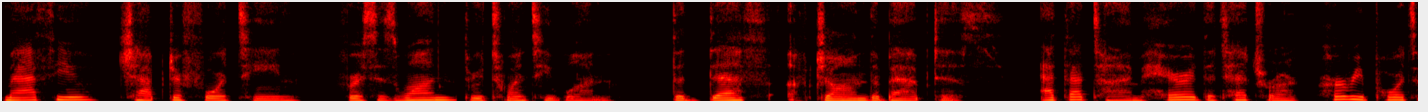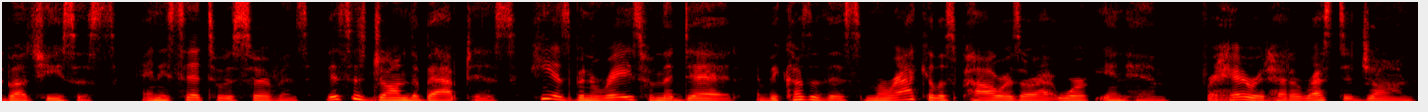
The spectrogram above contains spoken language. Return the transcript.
Matthew chapter 14, verses 1 through 21. The death of John the Baptist. At that time, Herod the Tetrarch heard reports about Jesus, and he said to his servants, This is John the Baptist. He has been raised from the dead, and because of this, miraculous powers are at work in him. For Herod had arrested John,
